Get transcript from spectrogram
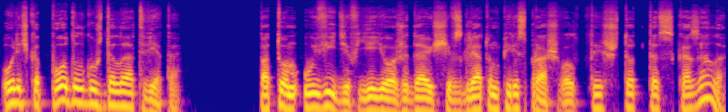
Олечка подолгу ждала ответа. Потом, увидев ее ожидающий взгляд, он переспрашивал, «Ты что-то сказала?»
